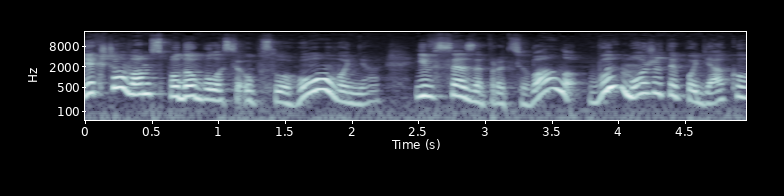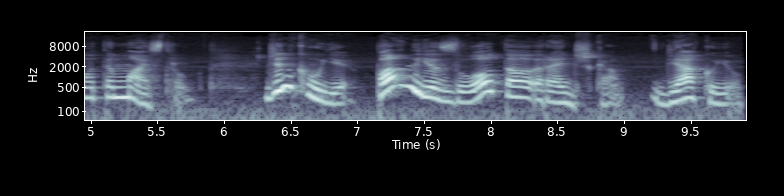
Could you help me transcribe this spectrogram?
Якщо вам сподобалося обслуговування і все запрацювало, ви можете подякувати майстру. Дякує, пан є злота ренчка. Дякую,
